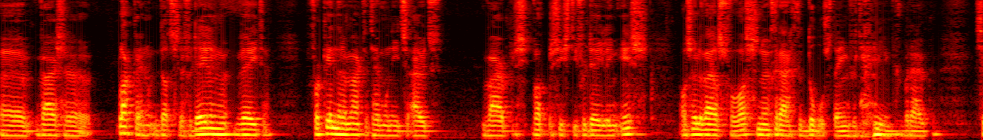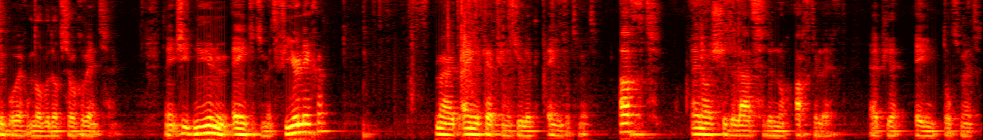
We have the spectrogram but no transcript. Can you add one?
uh, waar ze plakken en dat ze de verdeling weten. Voor kinderen maakt het helemaal niets uit waar, wat precies die verdeling is. Al zullen wij als volwassenen graag de dobbelsteenverdeling gebruiken. Simpelweg omdat we dat zo gewend zijn. En je ziet hier nu 1 tot en met 4 liggen. Maar uiteindelijk heb je natuurlijk 1 tot en met 8. En als je de laatste er nog achter legt, heb je 1 tot en met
